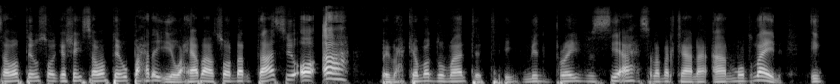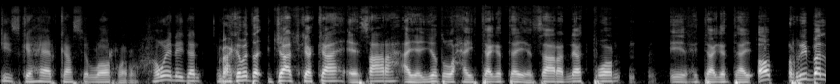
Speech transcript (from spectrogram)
sababtay u soo gashay sababtay u baxday iyo waxyaabahaasoo dhan taasi oo ah bay maxkamaddu maanta tiri. Mid brivasi ah islamarkaana aan mudnayn in kiiska heerkaasi loo raro. Haweenaydan maxkamadda jaajka ka ee saara ayaa iyadu waxay taagan tahay sara netbon waxay taagan tahay. Ob ribal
